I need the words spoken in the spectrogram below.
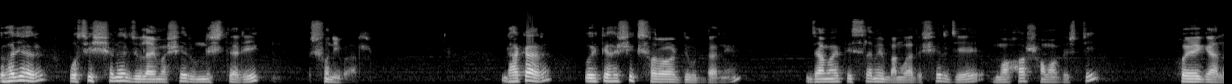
দু হাজার পঁচিশ সনের জুলাই মাসের উনিশ তারিখ, শনিবার। ঢাকার ঐতিহাসিক সরোয়ার্দী উদ্যানে জামায়াত ইসলামী বাংলাদেশের যে মহা সমাবেশটি হয়ে গেল,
